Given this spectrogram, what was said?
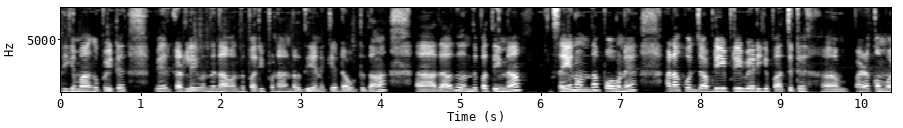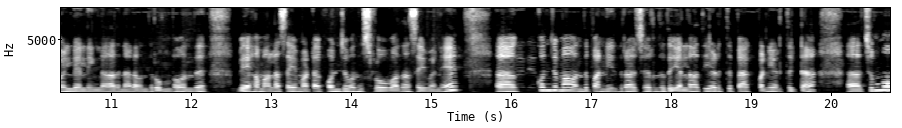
அதிகமாக அங்கே போயிட்டு வேர்க்கடலை வந்து நான் வந்து பறிப்பேனான்றது எனக்கே டவுட்டு தான். அதாவது வந்து பார்த்திங்கன்னா செய்யணுன்னு தான் போனேன் ஆனால் கொஞ்சம் அப்படி இப்படி வேடிக்கை பார்த்துட்டு பழக்கமும் இல்லை இல்லைங்களா? அதனால் வந்து ரொம்ப வந்து வேகமாகலாம் செய்ய மாட்டேன். கொஞ்சம் வந்து ஸ்லோவாக தான் செய்வேனே கொஞ்சமாக வந்து பன்னீர் திராட்சை இருந்தது எல்லாத்தையும் எடுத்து பேக் பண்ணி எடுத்துக்கிட்டேன். சும்மா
